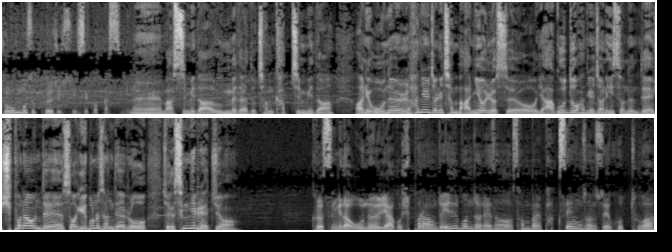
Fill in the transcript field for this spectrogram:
좋은 모습 보여줄 수 있을 것 같습니다. 네, 맞습니다. 은메달도 참 값집니다. 아니 오늘 한일전이 참 많이 열렸어요. 야구도 한일전이 있었는데 슈퍼라운드에서 일본을 상대로 저희가 승리를 했죠. 그렇습니다. 오늘 야구 슈퍼라운드 일본전에서 선발 박세웅 선수의 호투와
